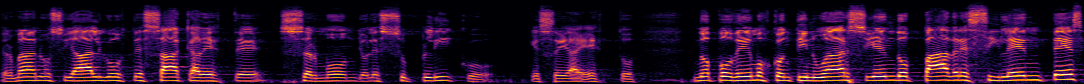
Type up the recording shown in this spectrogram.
Hermanos, si algo usted saca de este sermón, yo les suplico que sea esto no podemos continuar siendo padres silentes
